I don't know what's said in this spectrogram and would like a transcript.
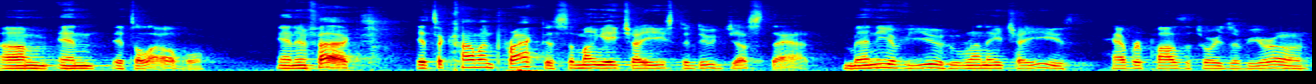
Um, and it's allowable. And in fact, it's a common practice among HIEs to do just that. Many of you who run HIEs have repositories of your own.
